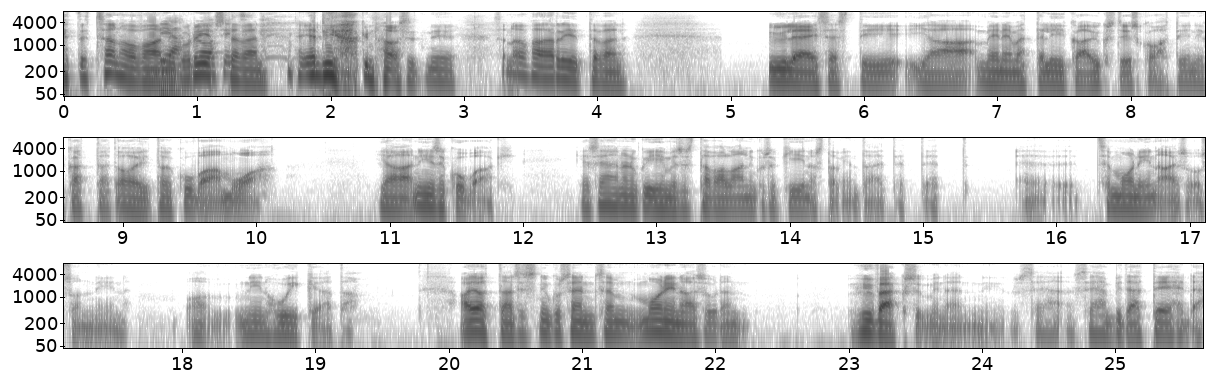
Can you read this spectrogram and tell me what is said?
että et sanoo vaan niinku riittävän, ja diagnoosit, niin. Sanoo vaan riittävän yleisesti ja menemättä liikaa yksityiskohtiin, niin katsoo, että oi, toi kuvaa mua. Ja niin se kuvaakin. Ja sehän on niin kuin ihmisessä tavallaan niin kuin se kiinnostavinta, että, että, että, että se moninaisuus on niin, on niin huikeata. Ajoittain siis niin kuin sen, sen moninaisuuden hyväksyminen, niin sehän, sehän pitää tehdä.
